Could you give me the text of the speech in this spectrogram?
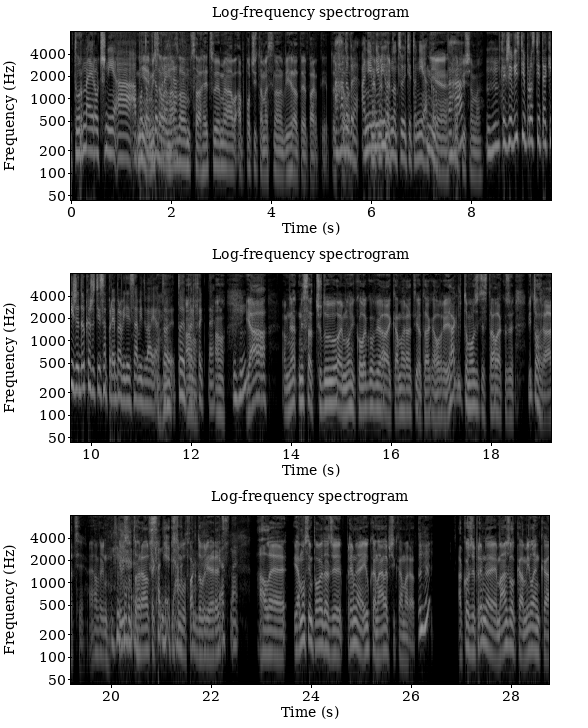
turnaj ročný a, a Nie, potom my kto sa len navzájom sa hecujeme a, a počítame si len vyhraté partie. To Aha, celé. dobre. A ne, Ne- ne- nevyhodnocujete to nejako? Nie, Aha. nepíšeme. Mhm, takže vy ste proste takí, že dokážete sa prebaviť aj sami dvaja. To je, to je Áno, perfektné. Áno. Mhm. Ja, a mňa, mne sa čudujú aj mnohí kolegovia, aj kamaráti a tak a hovoria, jak vy to môžete stále, akože vy to hráte. A ja hovorím, keby som to hral, tak by som bol fakt dobrý herec. Jasné. Ale ja musím povedať, že pre mňa je Ivka najlepší kamarát. Mhm. Akože pre mňa je manželka, milenka,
